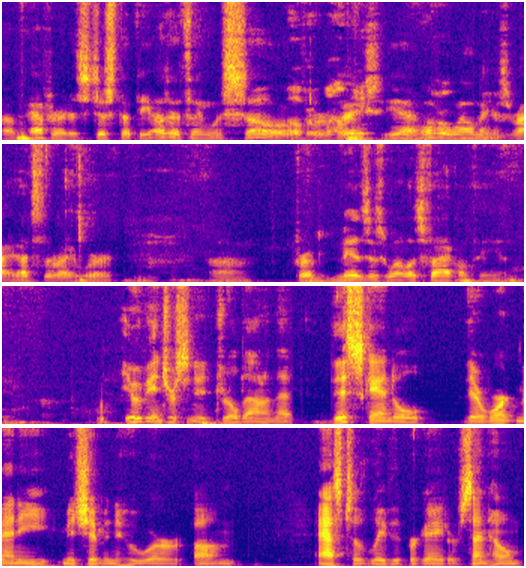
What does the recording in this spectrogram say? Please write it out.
of effort. It's just that the other thing was so Overwhelming. pervasive. Yeah, overwhelming is right. That's the right word. Uh, for mids as well as faculty. And, It would be interesting to drill down on that. This scandal, there weren't many midshipmen who were um, asked to leave the brigade or sent home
